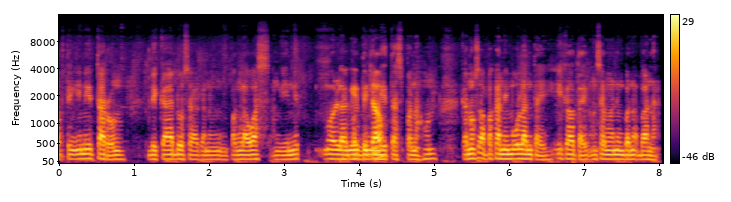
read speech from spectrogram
parting inita ron likado sa kanang panglawas ang init. Mo lagi bitaw. initas panahon. Kanus apa kanimo ulan tay? Ikaw tay unsa man ning bana-bana?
